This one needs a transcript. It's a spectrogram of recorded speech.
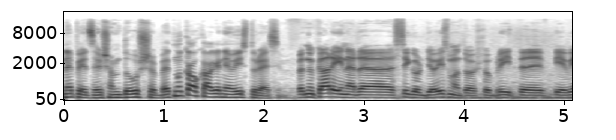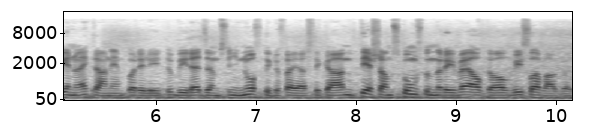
nepieciešama duša. Bet nu, kaut kā gan jau izturēsim. Bet, nu, Karina ar uh, Sigurdu jau izmantoju šo brīdi pie viena no ekrāniem, kur arī tu biji redzams. Viņa nofotografējās. Kā nu, tiešām skumst un arī vēl to vislabāko.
